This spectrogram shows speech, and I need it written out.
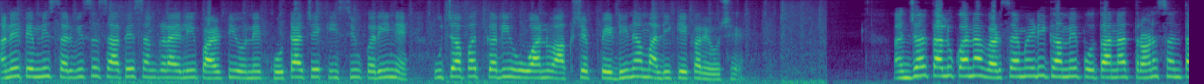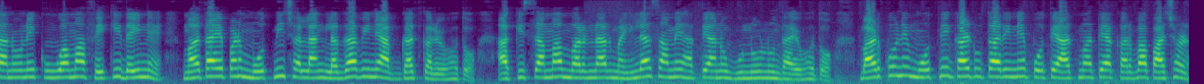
અને તેમની સર્વિસ સાથે સંકળાયેલી પાર્ટીઓને ખોટા ચેક ઇસ્યુ કરીને ઉચાપત કરી હોવાનો આક્ષેપ પેઢીના માલિકે કર્યો છે. અંજાર તાલુકાના વરસામેડી ગામે પોતાના ત્રણ સંતાનોને કૂવામાં ફેંકી દઈને માતાએ પણ મોતની છલાંગ લગાવીને આપઘાત કર્યો હતો. આ કિસ્સામાં મરનાર મહિલા સામે હત્યાનો ગુનો નોંધાયો હતો. બાળકોને મોતની ઘાટ ઉતારીને પોતે આત્મહત્યા કરવા પાછળ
